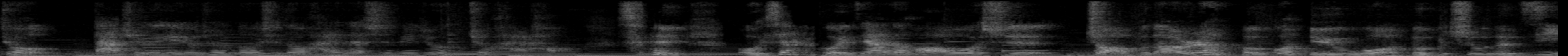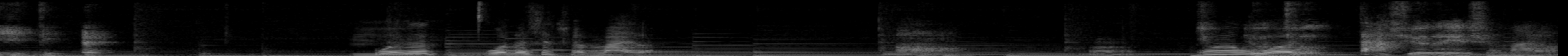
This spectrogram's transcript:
就大学的研究生东西都还在身边，就就还好。所以我现在回家的话，我是找不到任何关于我读书的记忆点。嗯 我的我的是全卖了，啊、嗯，因为我就就大学的也全卖了。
